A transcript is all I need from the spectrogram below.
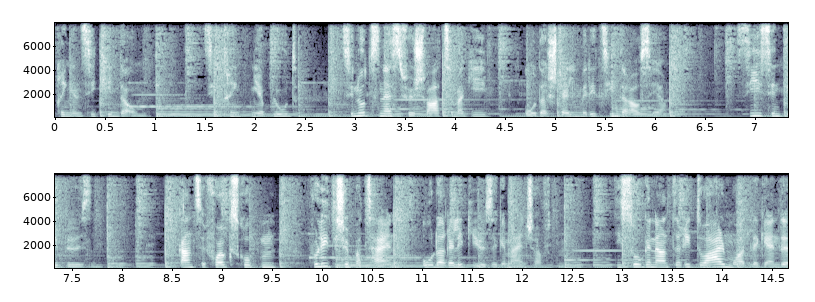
bringen sie Kinder um. Sie trinken ihr Blut, sie nutzen es für schwarze Magie oder stellen Medizin daraus her. Sie sind die Bösen. Ganze Volksgruppen, politische Parteien oder religiöse Gemeinschaften. Die sogenannte Ritualmordlegende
